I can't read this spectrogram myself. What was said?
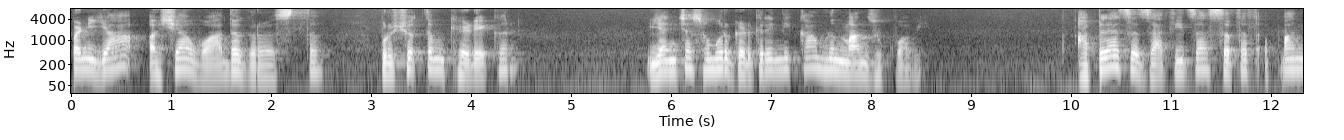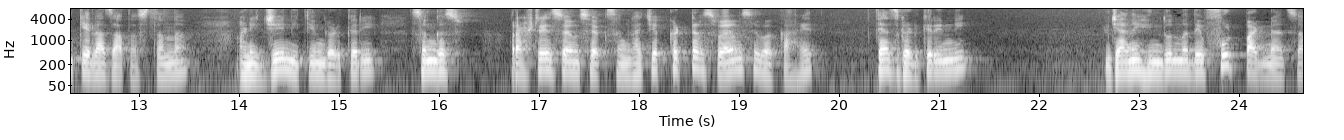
पण या अशा वादग्रस्त पुरुषोत्तम खेडेकर यांच्यासमोर गडकरींनी का म्हणून मान झुकवावी? आपल्याच जातीचा सतत अपमान केला जात असताना आणि जे नितीन गडकरी संघ राष्ट्रीय स्वयंसेवक संघाचे कट्टर स्वयंसेवक आहेत त्याच गडकरींनी ज्याने हिंदूंमध्ये फूट पाडण्याचा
